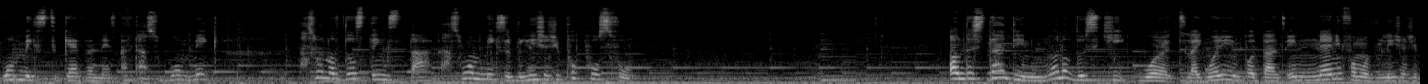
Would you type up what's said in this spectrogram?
what makes togetherness. And that's what make that's one of those things that that's what makes a relationship purposeful. Understanding one of those key words, like very important in any form of relationship.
